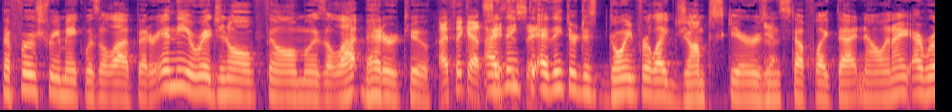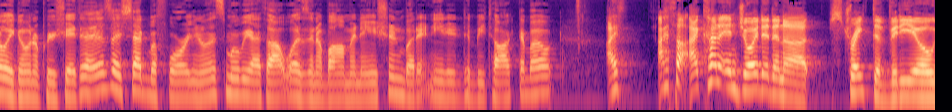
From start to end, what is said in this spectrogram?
The first remake was a lot better, and the original film was a lot better too. I think that's I think. I think they're just going for like jump scares Yeah. and stuff like that now, and I, I really don't appreciate that. As I said before, you know, this movie I thought was an abomination, but it needed to be talked about. I I thought I kind of enjoyed it in a straight to video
